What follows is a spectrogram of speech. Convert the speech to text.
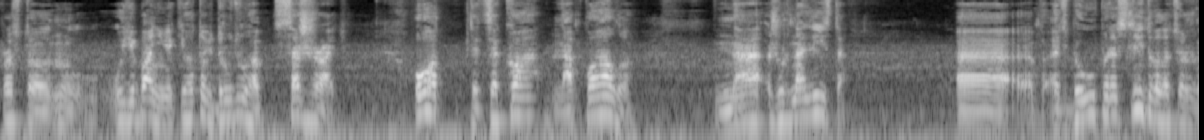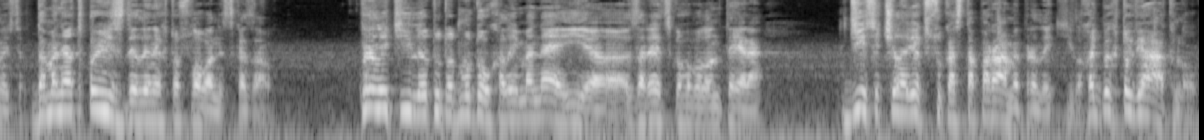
просто ну, уєбанів, які готові друг друга сажрать. От ТЦК напало на журналіста. Е, СБУ переслідувала цього журналіста. Да мене отпиздили, ніхто слова не сказав. Прилетіли отут, одмудохали і мене, і е, зарецького волонтера. Десять чоловік, сука, з топорами прилетіло. Хоч би хто вякнув.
